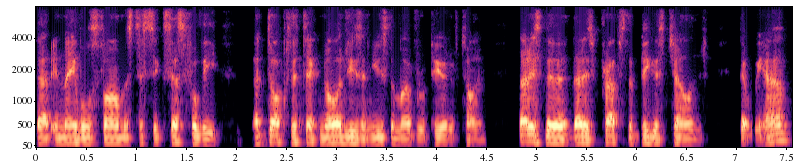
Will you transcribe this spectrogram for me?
that enables farmers to successfully adopt the technologies and use them over a period of time. That is the that is perhaps the biggest challenge that we have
